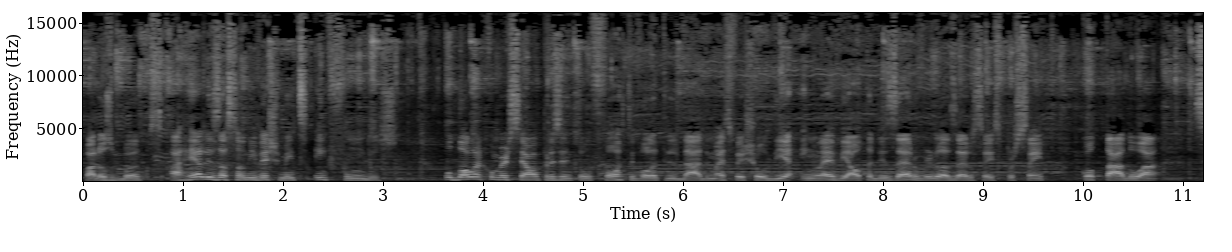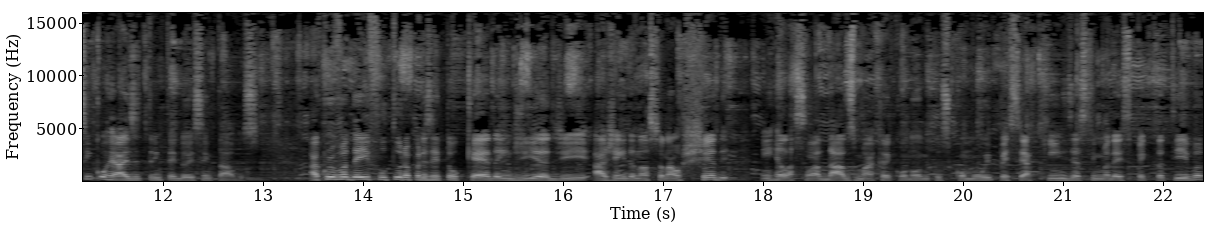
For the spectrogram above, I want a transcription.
para os bancos a realização de investimentos em fundos. O dólar comercial apresentou forte volatilidade, mas fechou o dia em leve alta de 0,06%, cotado a R$ 5,32. A curva DI futura apresentou queda em dia de agenda nacional cheia de, em relação a dados macroeconômicos como o IPCA 15 acima da expectativa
